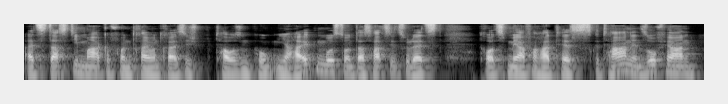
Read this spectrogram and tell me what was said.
als dass die Marke von 33.000 Punkten hier halten musste und das hat sie zuletzt trotz mehrfacher Tests getan. Insofern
